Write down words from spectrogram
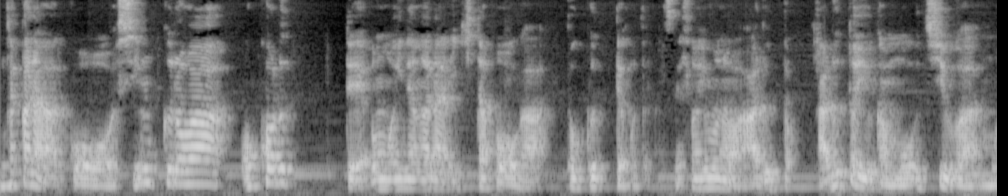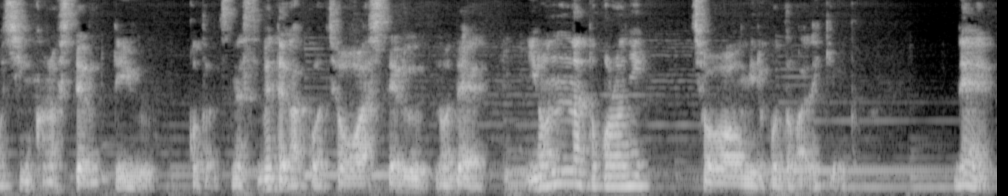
だから、こう、シンクロは起こるって思いながら生きた方が得ってことなんですね。そういうものはあると。あるというかもう宇宙はもうシンクロしてるっていうことですね。すべてがこう調和してるので、いろんなところに調和を見ることができると。で、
